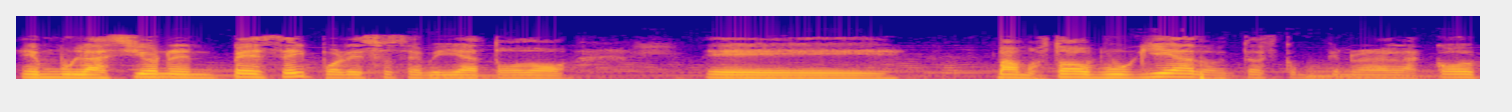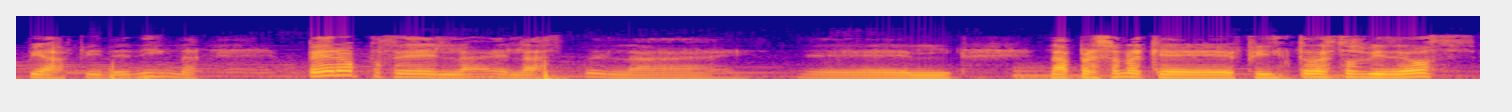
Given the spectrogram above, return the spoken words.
emulación en PC y por eso se veía todo, eh, vamos, todo bugueado, entonces como que no era la copia fidedigna. Pero pues la, la persona que filtró estos videos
